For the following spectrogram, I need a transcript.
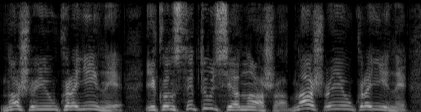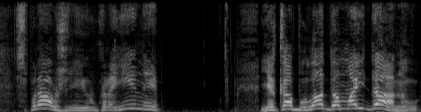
нашої України. І Конституція наша, нашої України, справжньої України яка була до Майдану.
